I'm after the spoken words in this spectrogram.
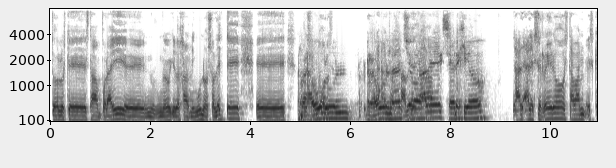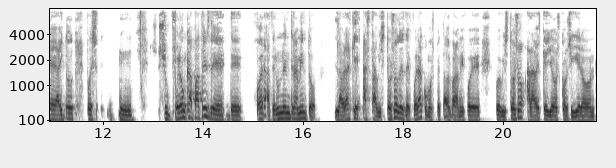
todos los que estaban por ahí, eh, no quiero dejar ninguno, Solete, eh, Raúl, Raúl, Nacho, Alex, Sergio. Alex Herrero, estaban, es que hay todo, pues mm, fueron capaces de, de hacer un entrenamiento la verdad es que hasta vistoso desde fuera, como espectador para mí fue, fue vistoso, a la vez que ellos consiguieron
